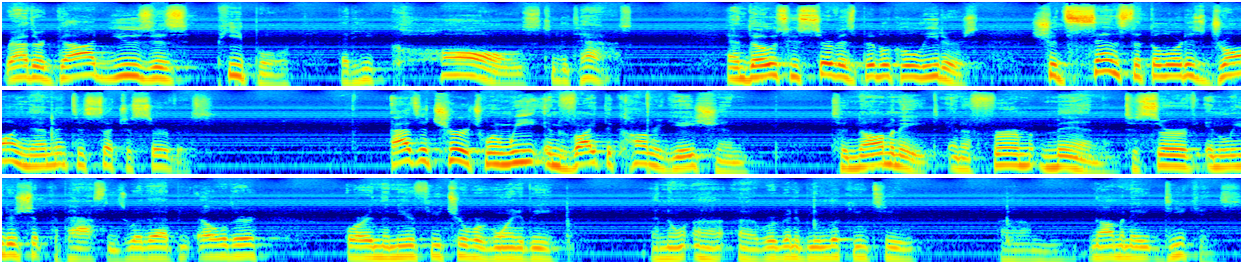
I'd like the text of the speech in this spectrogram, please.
Rather, God uses people that He calls to the task. And those who serve as biblical leaders should sense that the Lord is drawing them into such a service. As a church, when we invite the congregation to nominate and affirm men to serve in leadership capacities, whether that be elder or in the near future, we're going to be, uh, uh, we're going to be looking to um, nominate deacons.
